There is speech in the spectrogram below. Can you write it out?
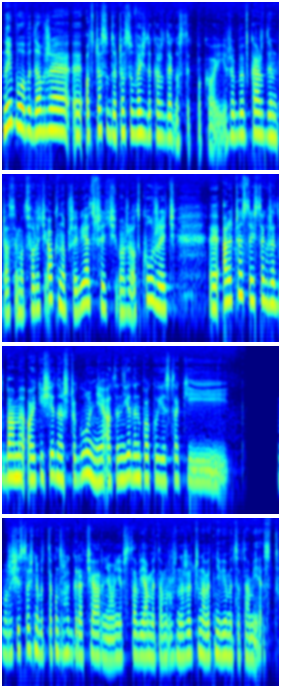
No i byłoby dobrze e, od czasu do czasu wejść do każdego z tych pokoi, żeby w każdym czasem otworzyć okno, przewietrzyć, może odkurzyć, e, ale często jest tak, że dbamy o jakiś jeden szczególnie, a ten jeden pokój jest taki, może się stać nawet taką trochę graciarnią, nie wstawiamy tam różne rzeczy, nawet nie wiemy, co tam jest.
